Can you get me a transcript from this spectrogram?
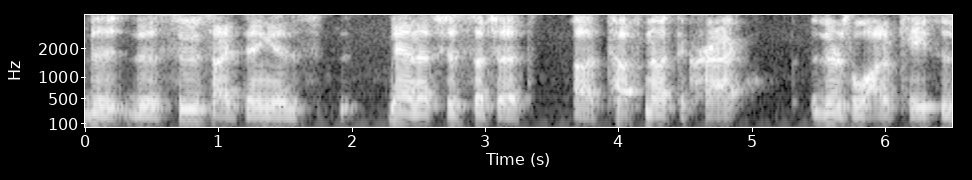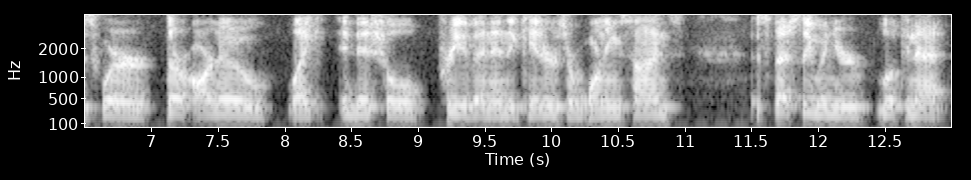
the the suicide thing is man that's just such a, a tough nut to crack. There's a lot of cases where there are no like initial pre-event indicators or warning signs especially when you're looking at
